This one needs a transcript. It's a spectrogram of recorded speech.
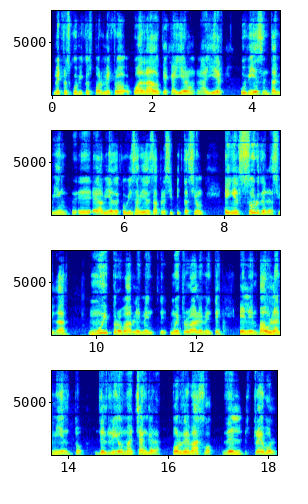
metros cúbicos por metro cuadrado que cayeron ayer, hubiesen también, eh, había, hubiese habido esa precipitación en el sur de la ciudad, muy probablemente, muy probablemente el embaulamiento del río Machangara por debajo del trébol,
